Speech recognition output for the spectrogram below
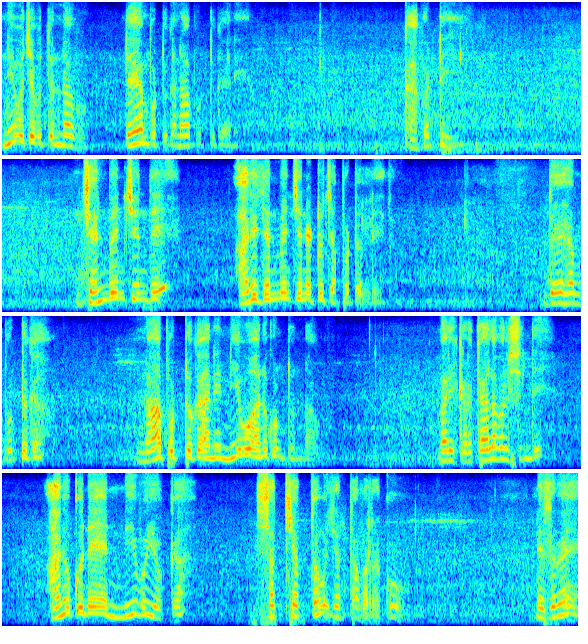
నీవు చెబుతున్నావు దేహం పుట్టుక నా పుట్టుక అని. కాబట్టి జన్మించింది అది జన్మించినట్టు చెప్పటం లేదు. దేహం పుట్టుక నా పుట్టుక అని నీవు అనుకుంటున్నావు. మరి ఇక్కడ తేలవలసింది అనుకునే నీవు యొక్క సత్యత్వం ఎంతవరకు? నిజమే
